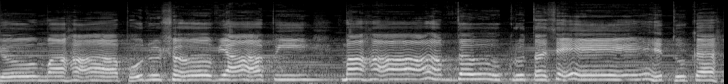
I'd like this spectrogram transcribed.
यो महापुरुषो व्यापी महाब्दौ कृतसेतुकः।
